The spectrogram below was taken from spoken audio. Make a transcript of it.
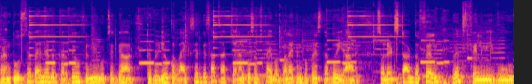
परंतु उससे पहले अगर करते हो फिल्मी वुड से प्यार तो वीडियो को लाइक शेयर के साथ साथ चैनल को सब्सक्राइब और बेल आइकन को प्रेस कर दो यार. So let's start the film with filmy wood.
